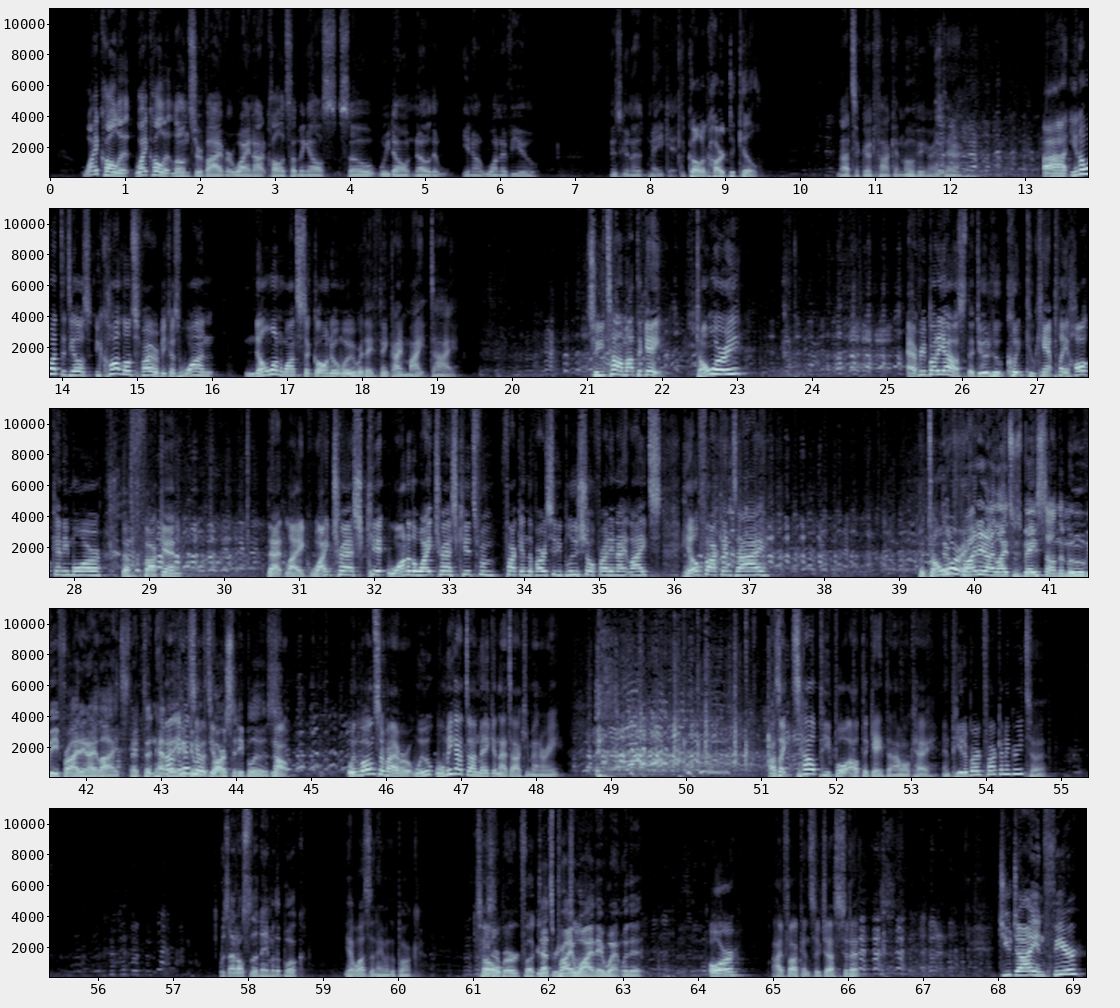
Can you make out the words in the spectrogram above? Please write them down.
why call it? Why call it Lone Survivor? Why not call it something else? So we don't know that you know one of you is gonna make it. Could call it Hard to Kill. That's a good fucking movie right there. Uh, you know what the deal is? You call it Lone Survivor because one, no one wants to go into a movie where they think I might die. So you tell them out the gate, don't worry. Everybody else, the dude who could, who can't play Hulk anymore, the fucking that like white trash kid, one of the white trash kids from fucking the Varsity Blues show Friday Night Lights, he'll fucking die. But don't The worry. Friday Night Lights was based on the movie Friday Night Lights. That didn't have Uh, anything here's to do with deal. Varsity Blues. No. When Lone Survivor, we, when we got done making that documentary, I was like, tell people out the gate that I'm okay. And Peter Berg fucking agreed to it. Was that also the name of the book? Yeah, it was the name of the book. So, Peter Berg fucking That's agreed probably to it? why they went with it. or I fucking suggested it. Do you die in fear,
